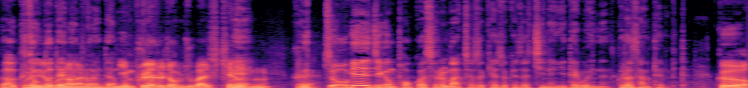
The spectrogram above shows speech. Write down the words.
가그 정도 되는 대한 인플레를 좀 유발시키는 예. 그쪽에 지금 포커스를 맞춰서 계속해서 진행이 되고 있는 그런 상태입니다. 그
